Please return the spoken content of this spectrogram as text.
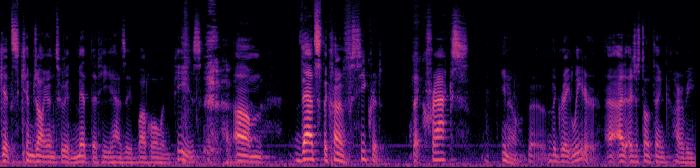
gets Kim Jong Un to admit that he has a butthole and peas. Um, that's the kind of secret that cracks, you know, the, the great leader. I, I just don't think Harvey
